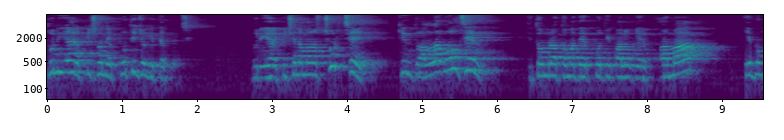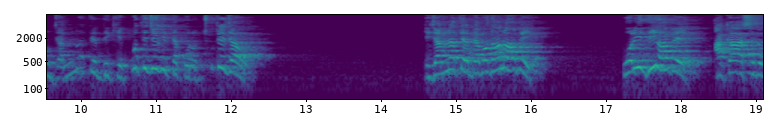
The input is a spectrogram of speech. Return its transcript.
দুনিয়ার পিছনে প্রতিযোগিতা করছে। দুনিয়ার পিছনে মানুষ ছুটছে, কিন্তু আল্লাহ বলছেন যে তোমরা তোমাদের প্রতিপালকের ক্ষমা এবং জান্নাতের দিকে প্রতিযোগিতা করো, ছুটে যাও। এই জান্নাতের ব্যবধান হবে, পরিধি হবে, আকাশ এবং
